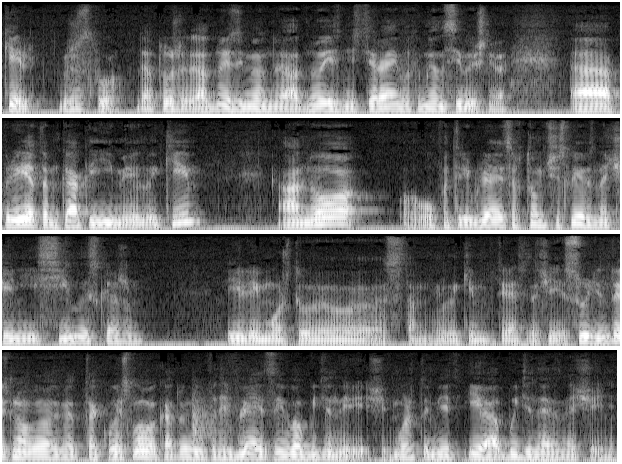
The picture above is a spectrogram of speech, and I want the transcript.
Кель, божество, да, тоже одно из имен, одно из нестираемых имен Всевышнего. А, при этом, как и имя Илыки, оно употребляется в том числе в значении силы, скажем, или, может, там, каким потеряется значение суден. То есть, ну, это такое слово, которое употребляется и в обыденной речи, может иметь и обыденное значение.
